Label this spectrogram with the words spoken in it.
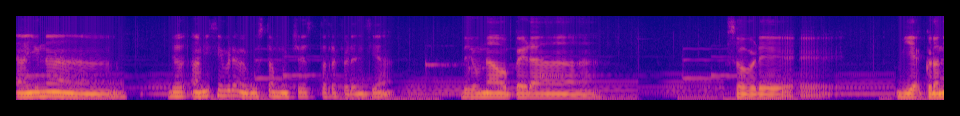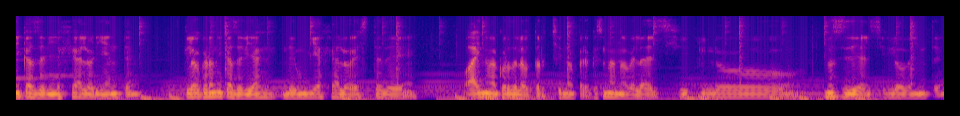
hay una... a mí siempre me gusta mucho esta referencia de una ópera sobre eh, crónicas de viaje al oriente, crónicas de, viaje, de un viaje al oeste de ay, no me acuerdo del autor chino, pero que es una novela del siglo, no sé si del siglo XX,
